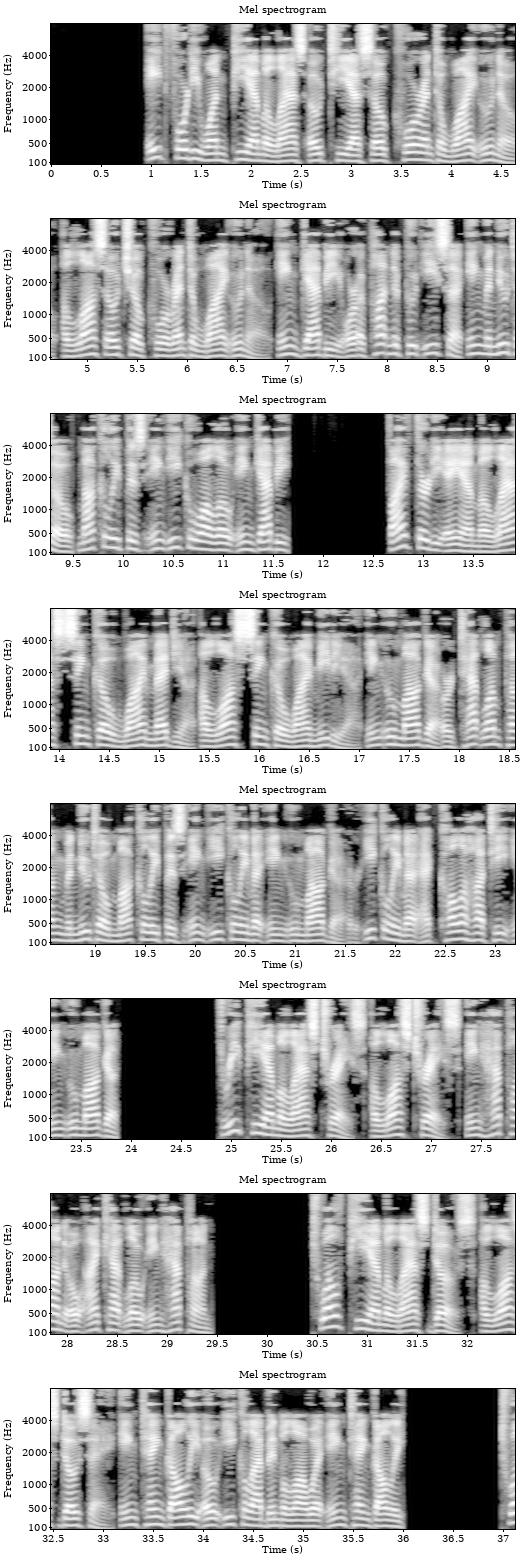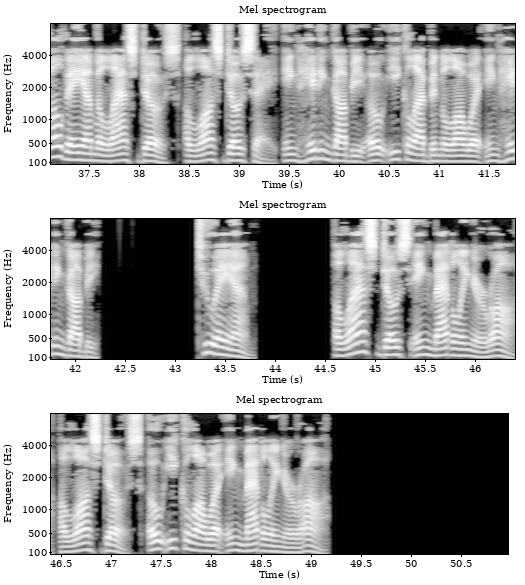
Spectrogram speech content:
8.41 pm Alas las otso cuarenta y uno a las ocho cuarenta y uno ing gabi or apatnaput isa ing minuto makalipas ing ikawalo ing gabi 5.30 am a las cinco y media a las cinco y media ing umaga or tatlumpung minuto makalipas ing ikalima ing umaga or ikalima at kalahati ing umaga. 3 pm a las tres a las tres ing hapon o ikatlo ing hapon 12 pm a las dos doce ing tangali o ikalabindalawa ing tangali. 12 am alas las dos a las doce ing hatinggabi o ikalabindalawa ing hatinggabi 2 am. Alas dos ing madaling ara alas dos o ikalawa ing madaling ara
